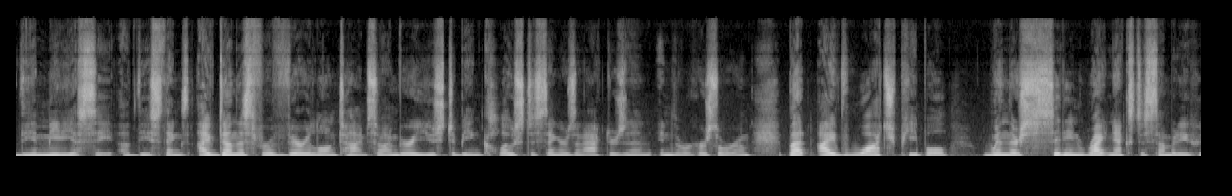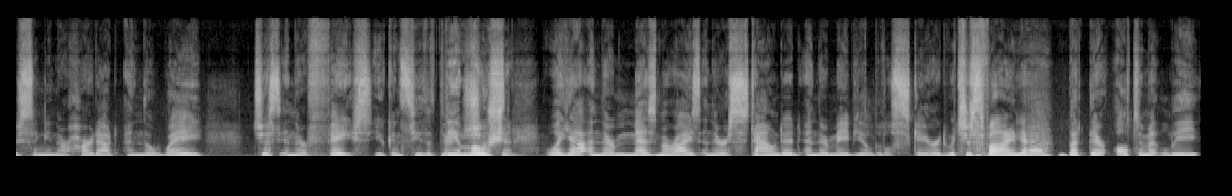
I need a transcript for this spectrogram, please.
the immediacy of these things. I've done this for a very long time, so I'm very used to being close to singers and actors in, in the rehearsal room. But I've watched people when they're sitting right next to somebody who's singing their heart out, and the way just in their face, you can see that they're The just- emotion. well, yeah, and they're mesmerized and they're astounded and they're maybe a little scared, which is fine. Yeah. But they're ultimately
